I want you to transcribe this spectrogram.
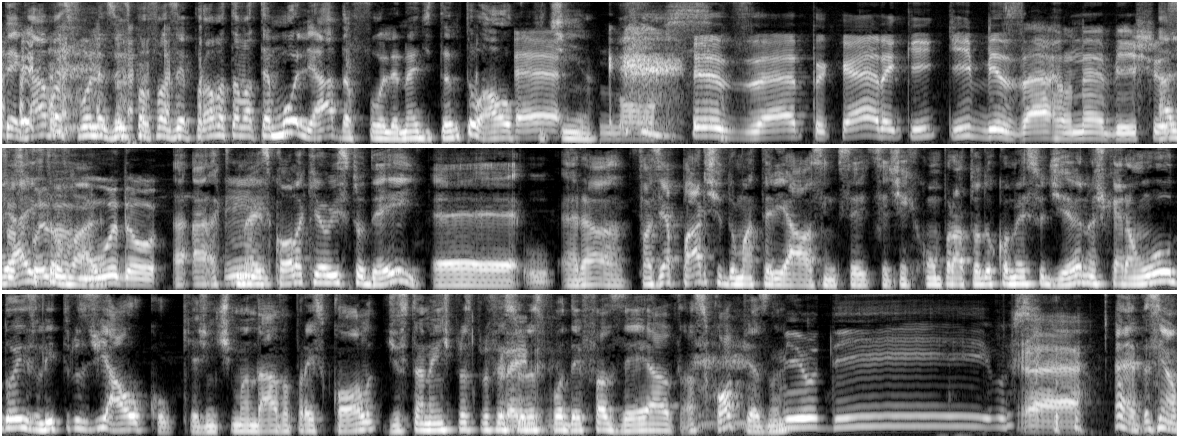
Pegava as folhas às vezes pra fazer prova, tava até molhada a folha, né? De tanto álcool é, que tinha. Nossa. Exato, cara, que, que bizarro, né, bicho? Aliás, Essas coisas Tomar, mudam. A, a, hum. Na escola que eu estudei, é, era, fazia parte do material, assim, que você tinha que comprar todo o começo de ano, acho que era um ou dois litros de álcool que a gente mandava pra escola, justamente para as professoras poder fazer as, as cópias, né? Meu Deus! É. É, assim, ó.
